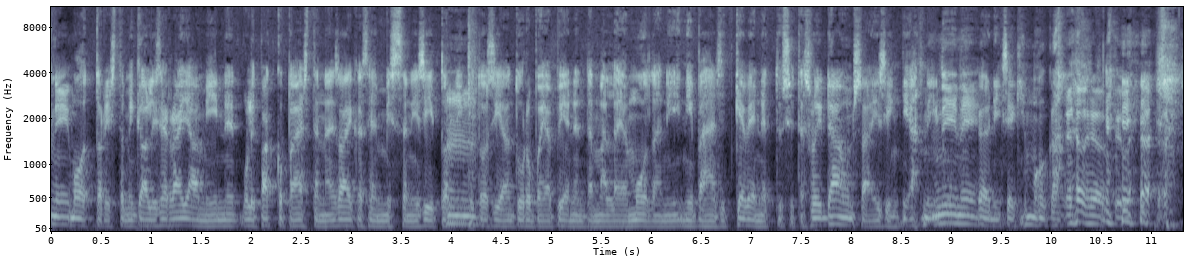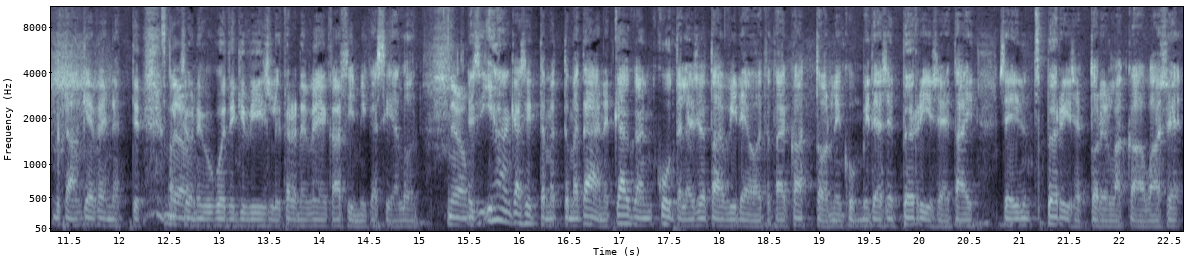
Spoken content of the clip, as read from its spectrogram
Niin. moottorista, mikä oli se raja, mihin ne oli pakko päästä näissä aikaisemmissa, niin siitä on mm. niinku tosiaan turboja pienentämällä ja muuta, niin, niin vähän sitten kevennetty sitä. Se oli downsizing ja niin, Niin, niin, niin. Mukaan. Joo, joo, kyllä. Mitä on kevennetty, vaikka se on niinku kuitenkin 5-litrainen V8, mikä siellä on. Joo. Ja se ihan käsittämättömät äänet. Käykää nyt kuuntelemaan jotain videoita tai katsoa, niinku, miten se pörisee. Tai se ei nyt pörise todellakaan, vaan se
